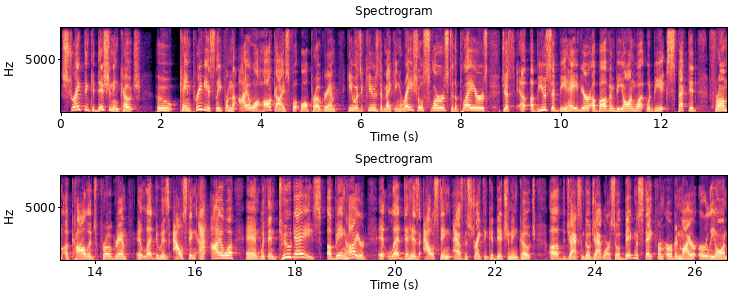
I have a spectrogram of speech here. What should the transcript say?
strength and conditioning coach who came previously from the Iowa Hawkeyes football program. He was accused of making racial slurs to the players, just uh, abusive behavior above and beyond what would be expected from a college program. It led to his ousting at Iowa, and within two days of being hired, it led to his ousting as the strength and conditioning coach of the Jacksonville Jaguars. So a big mistake from Urban Meyer early on,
